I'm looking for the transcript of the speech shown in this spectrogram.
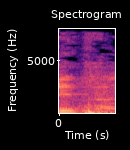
it.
